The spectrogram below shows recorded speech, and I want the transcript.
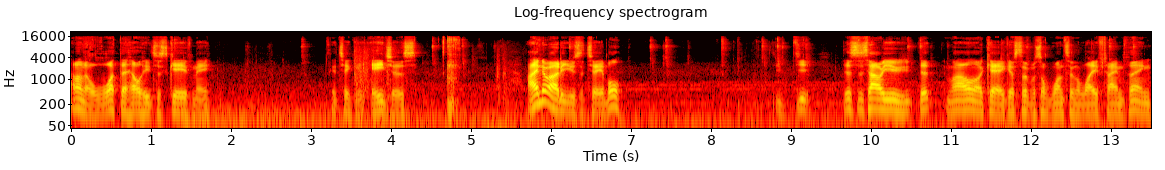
I don't know what the hell he just gave me. It's gonna take me ages. I know how to use a table. This is how you. Well, okay, I guess that was a once in a lifetime thing.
